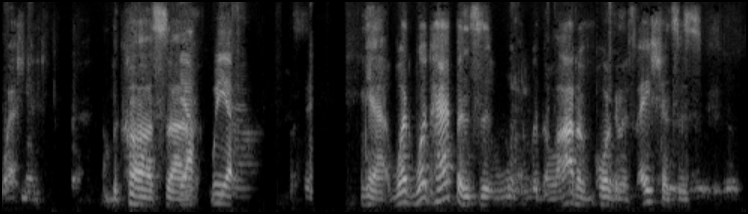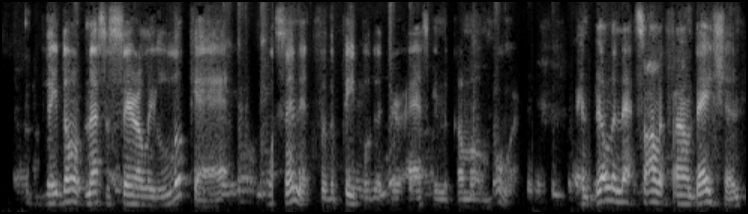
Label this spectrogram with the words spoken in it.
question because uh, yeah, we uh, Yeah, what what happens with, with a lot of organizations is they don't necessarily look at what's in it for the people that they're asking to come on board. And building that solid foundation,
